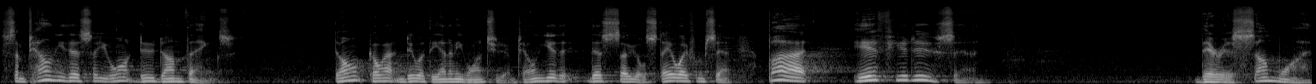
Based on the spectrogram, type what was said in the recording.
So I'm telling you this so you won't do dumb things. Don't go out and do what the enemy wants you to. I'm telling you this so you'll stay away from sin. But if you do sin, there is someone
